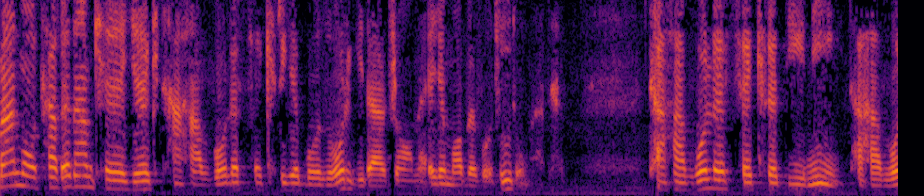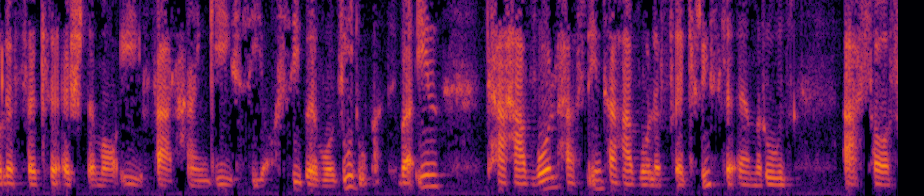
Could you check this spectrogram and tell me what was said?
من معتقدم که یک تحول فکری بزرگی در جامعه ما به وجود اومده. تحول فکر دینی تحول فکر اجتماعی فرهنگی سیاسی به وجود اومده و این تحول هست این تحول فکری است که امروز اساس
